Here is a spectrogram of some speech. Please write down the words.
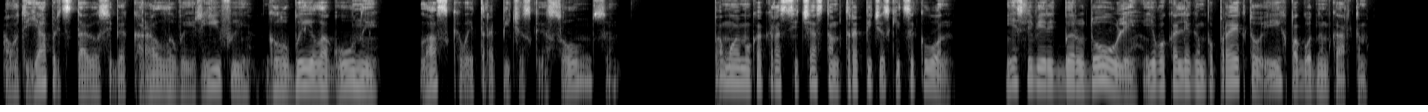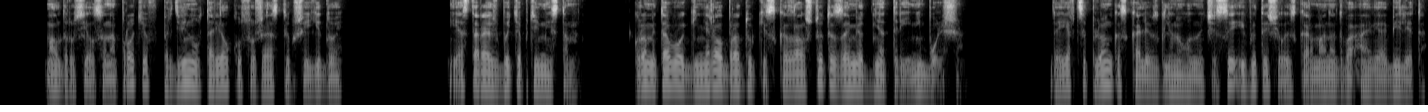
А вот я представил себе коралловые рифы, голубые лагуны, ласковое тропическое солнце. По-моему, как раз сейчас там тропический циклон. Если верить Беру Доули, его коллегам по проекту и их погодным картам – Малдер уселся напротив, придвинул тарелку с уже остывшей едой. «Я стараюсь быть оптимистом. Кроме того, генерал Братукис сказал, что это займет дня три, не больше». Доев цыпленка, Скали взглянула на часы и вытащила из кармана два авиабилета.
